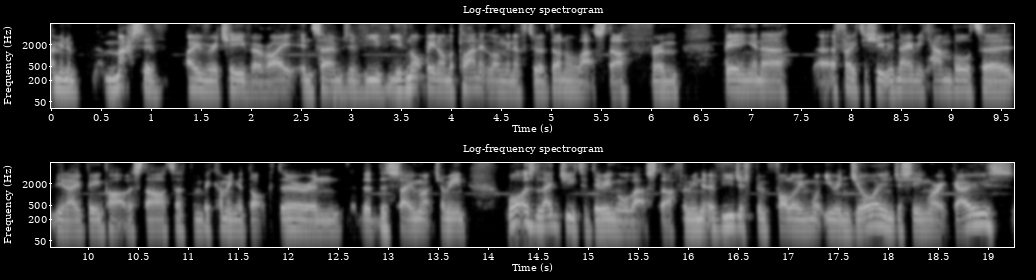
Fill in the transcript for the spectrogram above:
I mean, a massive overachiever, right? In terms of you've you've not been on the planet long enough to have done all that stuff from being in a a photo shoot with Naomi Campbell to you know being part of a startup and becoming a doctor and there's so much. I mean, what has led you to doing all that stuff? I mean, have you just been following what you enjoy and just seeing where it goes?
